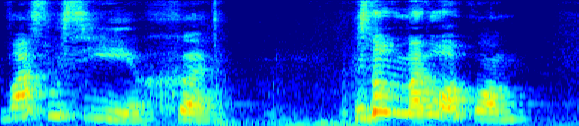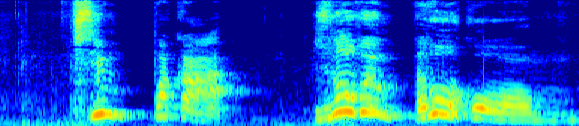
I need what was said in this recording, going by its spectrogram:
вас усіх. З Новим роком. Всім пока. З Новим роком.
